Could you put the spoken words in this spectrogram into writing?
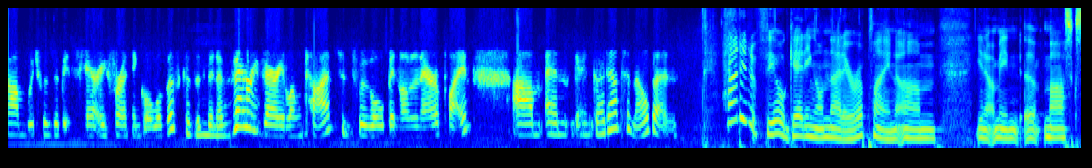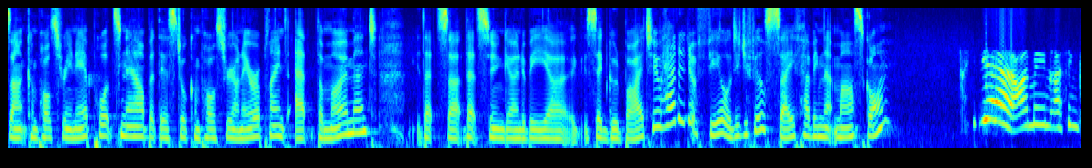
um, which was a bit scary for I think all of us because it's mm. been a mm. very, very long time since we've all been on an aeroplane, um, and, and, go down to Melbourne. How did it feel getting on that aeroplane? Um, you know, I mean, uh, masks aren't compulsory in airports now, but they're still compulsory on aeroplanes at the moment. That's uh, that's soon going to be uh, said goodbye to. How did it feel? Did you feel safe having that mask on? Yeah, I mean, I think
